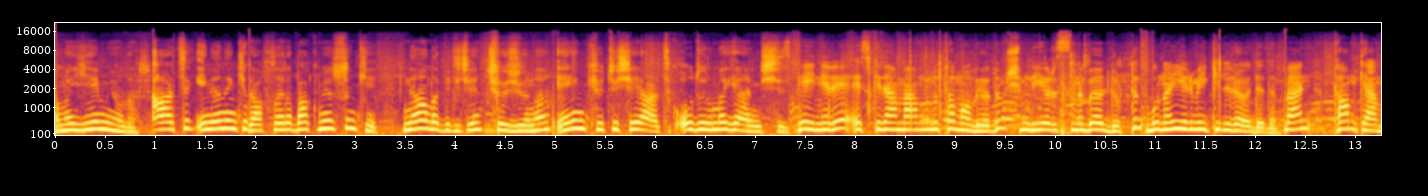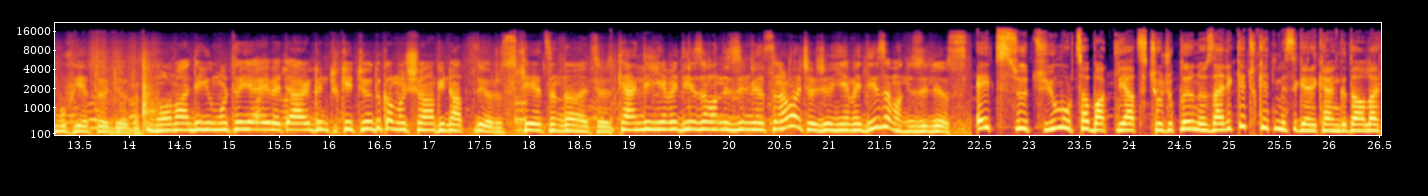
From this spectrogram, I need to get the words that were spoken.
Ama yiyemiyorlar. Artık inanın ki raflara bakmıyorsun ki ne alabileceksin çocuğuna. En kötü şey artık o duruma gelmişiz. Peyniri eskiden ben bunu tam alıyordum. Şimdi yarısını böldürttüm. Buna 22 lira ödedim. Ben tamken bu fiyatı ödüyordum. Normalde yumurtayı evet her gün tüketiyorduk ama şu an gün atlıyoruz. Fiyatından ötürü. Kendin yemediği zaman üzülmüyorsun ama çocuğun yemediği zaman üzülüyorsun. Et, süt, yumurta, bakliyat çocukların özellikle tüketmesi gereken gıdalar.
